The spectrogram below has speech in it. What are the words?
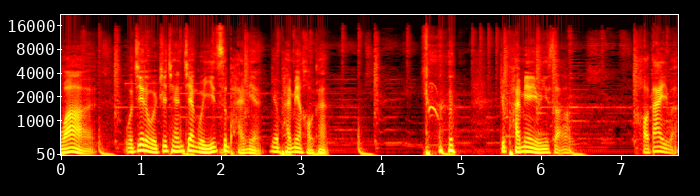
哇，我记得我之前见过一次牌面，这牌面好看。这牌面有意思啊，好大一碗。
